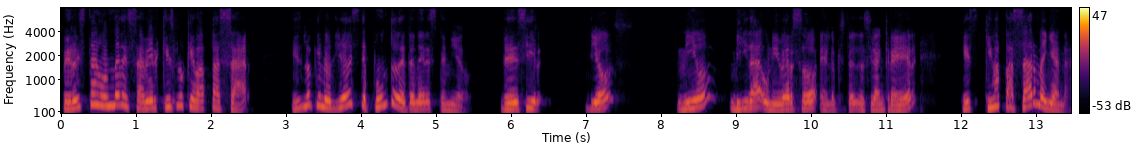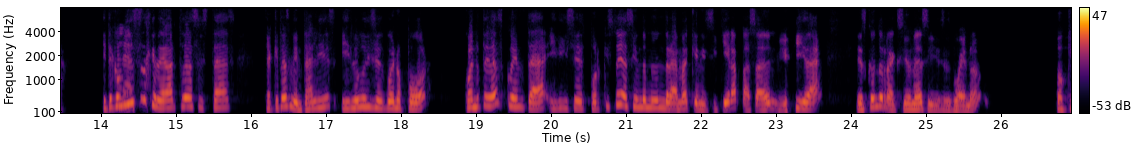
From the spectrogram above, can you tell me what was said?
pero esta onda de saber qué es lo que va a pasar es lo que nos lleva a este punto de tener este miedo, de decir, Dios mío, vida, universo, en lo que ustedes decidan creer, es qué va a pasar mañana. Y te comienzas a generar todas estas chaquetas mentales y luego dices, bueno, por, cuando te das cuenta y dices, ¿por qué estoy haciéndome un drama que ni siquiera ha pasado en mi vida? Es cuando reaccionas y dices, bueno, ok,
